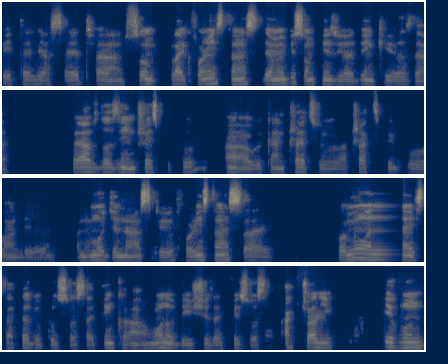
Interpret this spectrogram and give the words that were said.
Pete earlier said, uh, some like for instance, there may be some things we are doing CHAOSS that perhaps doesn't interest people. Uh, we can try to attract people on the on a more general scale. For instance, I, for me when I started open source, I think uh, one of the issues I faced was actually even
